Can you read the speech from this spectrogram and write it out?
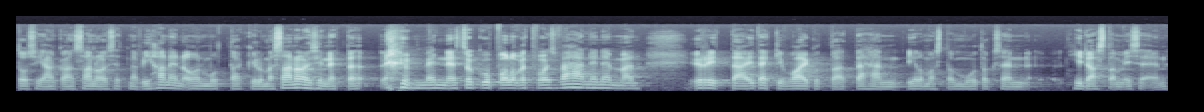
tosiaankaan sanoisi, että mä vihanen on, mutta kyllä mä sanoisin, että menneet sukupolvet vois vähän enemmän yrittää itsekin vaikuttaa tähän ilmastonmuutoksen hidastamiseen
